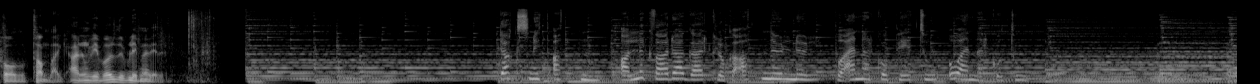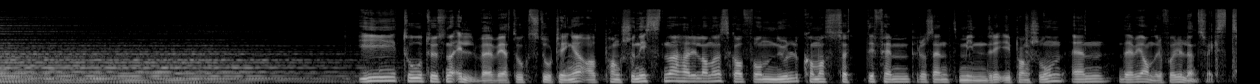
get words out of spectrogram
Pål Tandberg. Erlend Wiborg, du blir med videre. Dagsnytt 18 alle hverdager kl 18.00 på NRK P2 og NRK2. I 2011 vedtok Stortinget at pensjonistene her i landet skal få 0,75% mindre i pensjon enn det vi andre får i lønnsvekst.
